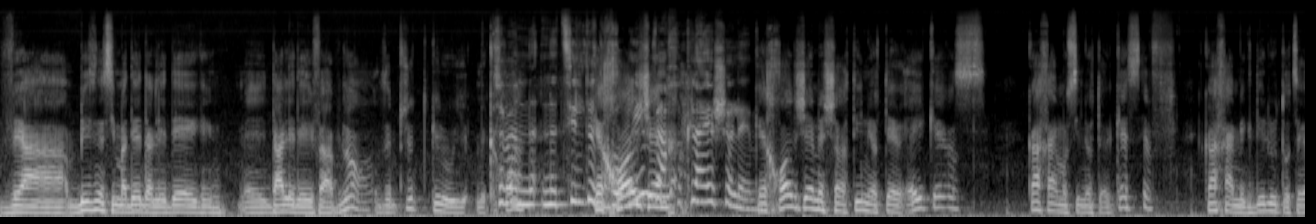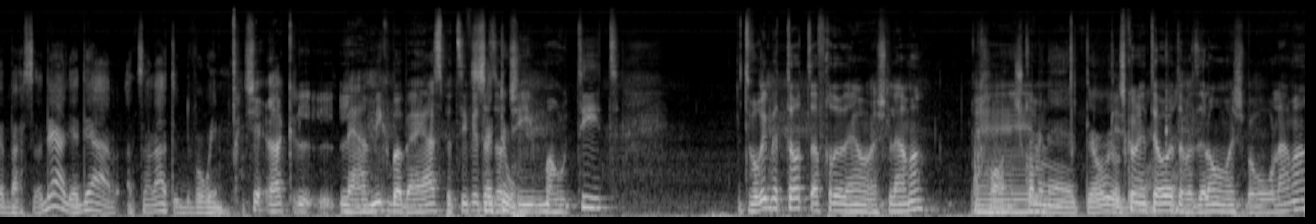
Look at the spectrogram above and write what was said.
והביזנס יימדד על ידי אה, ד', ה', ו', לא, זה פשוט כאילו, ככל, נ- נציל את הדבורים והחקלאי ישלם. ככל שהם משרתים יותר acres, ככה הם עושים יותר כסף, ככה הם הגדילו תוצרת בשדה על ידי הצלת דבורים. שרק ל- להעמיק בבעיה הספציפית סטו. הזאת שהיא מהותית, דבורים בטות, אף אחד לא יודע ממש למה. נכון, יש כל אה, מיני תיאוריות. יש כל מיני כן. תיאוריות, אבל זה לא ממש ברור למה,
